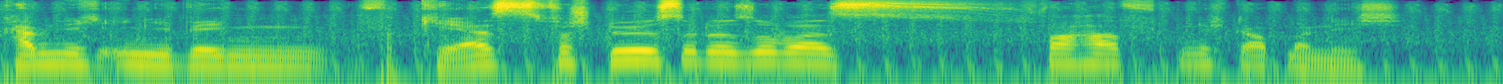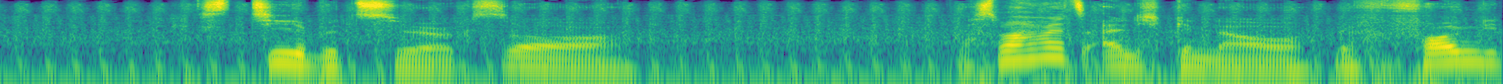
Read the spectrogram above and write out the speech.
Kann man nicht irgendwie wegen Verkehrsverstöße oder sowas verhaften? Ich glaube mal nicht. Textilbezirk, so. Was machen wir jetzt eigentlich genau? Wir verfolgen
